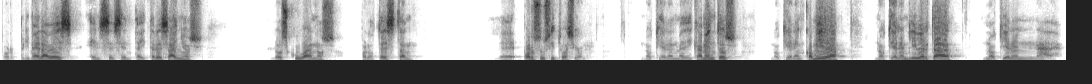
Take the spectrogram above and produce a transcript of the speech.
Por primera vez en 63 años, los cubanos protestan por su situación. No tienen medicamentos, no tienen comida, no tienen libertad, no tienen nada.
